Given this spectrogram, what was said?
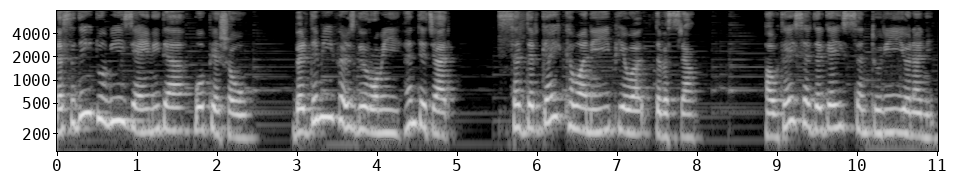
لە سەدەی دووەمی زایینیدا بۆ پێشەوە و بەردەمی پەرستگەی ڕۆمی هەندێ جار سەردەرگای کەوانەیی پێوە دەبەسترا هاوتای سەردەرگای سەنتوری یۆنانی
